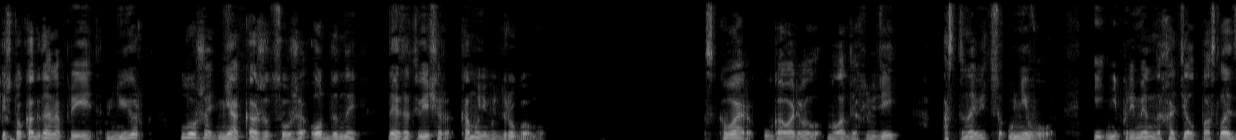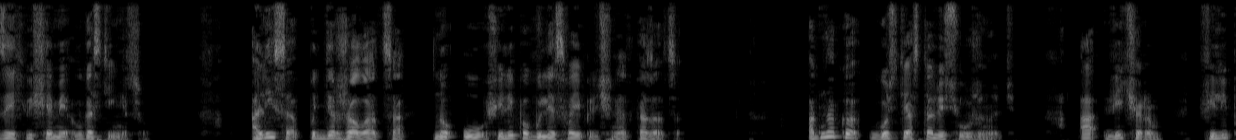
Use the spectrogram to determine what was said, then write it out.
и что когда она приедет в Нью-Йорк, ложа не окажется уже отданной на этот вечер кому-нибудь другому. Сквайр уговаривал молодых людей остановиться у него и непременно хотел послать за их вещами в гостиницу. Алиса поддержала отца, но у Филиппа были свои причины отказаться. Однако гости остались ужинать, а вечером Филипп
